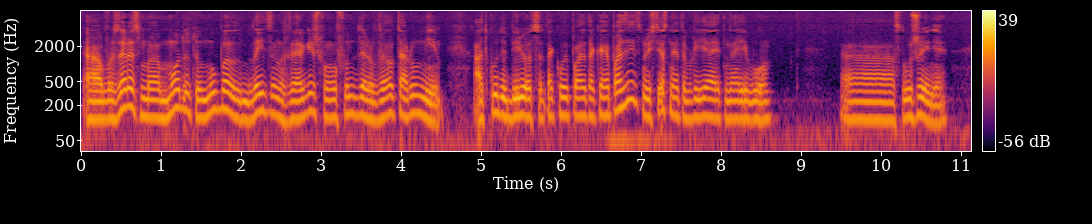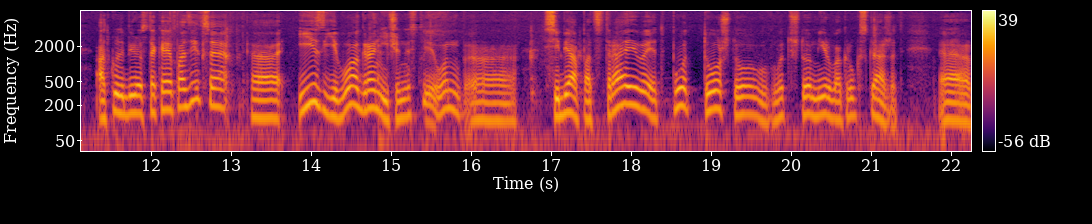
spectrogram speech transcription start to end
возерес модуту мубал лейзен гергиш фундер велтарумим. Откуда берется такой, такая позиция? Ну, естественно, это влияет на его э, служение. Откуда берется такая позиция? Э, из его ограниченности он э, себя подстраивает под то, что, вот, что мир вокруг скажет. Э,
